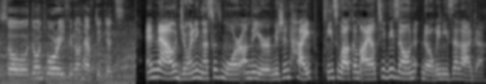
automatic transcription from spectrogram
So don't worry if you don't have tickets. And now, joining us with more on the Eurovision hype, please welcome ILTV's own Nori Lizaraga.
